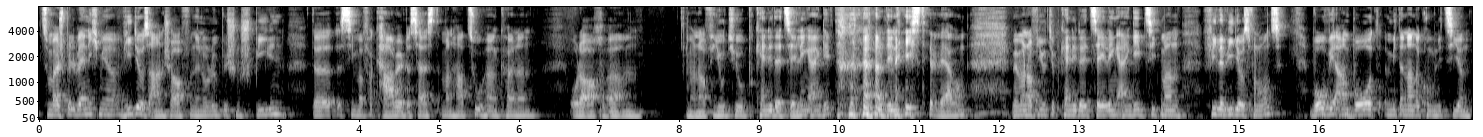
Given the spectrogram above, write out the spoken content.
Zum Beispiel, wenn ich mir Videos anschaue von den Olympischen Spielen, da sind wir verkabelt. Das heißt, man hat zuhören können oder auch, ähm, wenn man auf YouTube Candidate Selling eingibt, die nächste Werbung. Wenn man auf YouTube Candidate Selling eingibt, sieht man viele Videos von uns wo wir am Boot miteinander kommunizieren.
